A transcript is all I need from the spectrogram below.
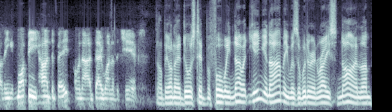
I think it might be hard to beat on uh, day one of the champs. They'll be on our doorstep before we know it. Union Army was a winner in race nine. I'm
